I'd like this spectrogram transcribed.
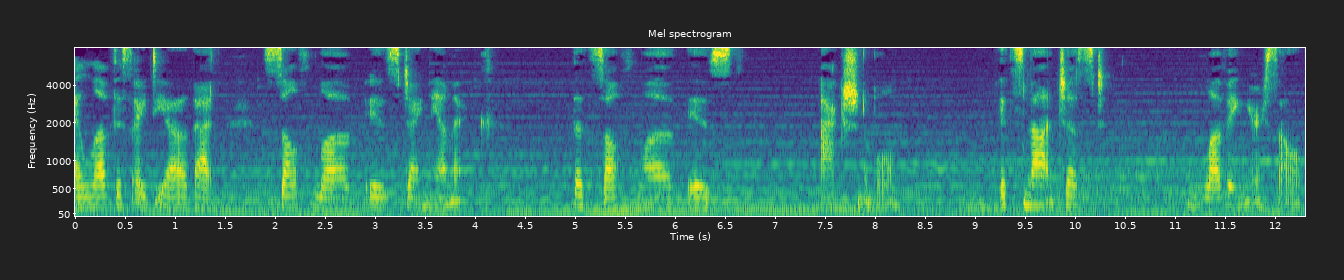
I love this idea that self love is dynamic that self love is actionable. It's not just loving yourself,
